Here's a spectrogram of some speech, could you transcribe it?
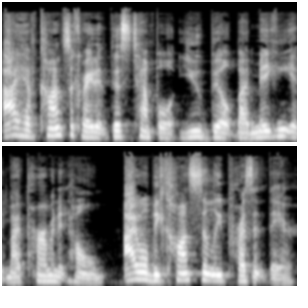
I have consecrated this temple you built by making it my permanent home. I will be constantly present there.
